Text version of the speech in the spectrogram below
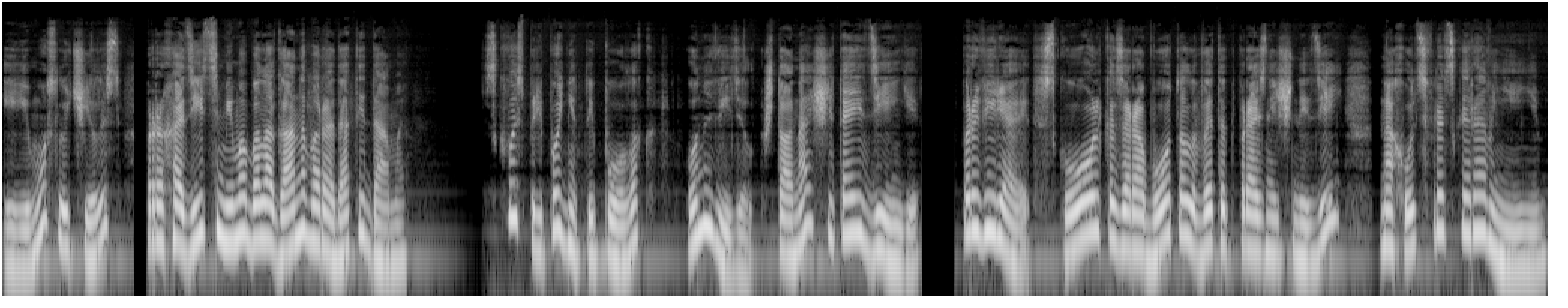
и ему случилось проходить мимо балагана бородатой дамы. Сквозь приподнятый полог он увидел, что она считает деньги, проверяет, сколько заработал в этот праздничный день на Хольцфредской равнине.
